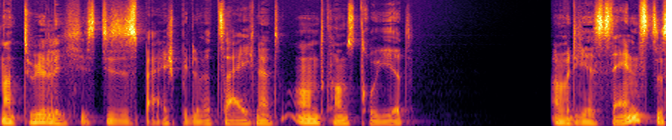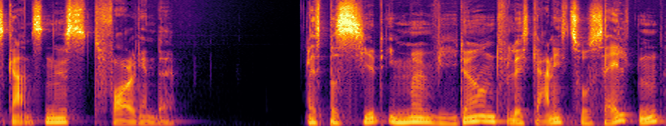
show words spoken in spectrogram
Natürlich ist dieses Beispiel überzeichnet und konstruiert. Aber die Essenz des Ganzen ist folgende. Es passiert immer wieder und vielleicht gar nicht so selten,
